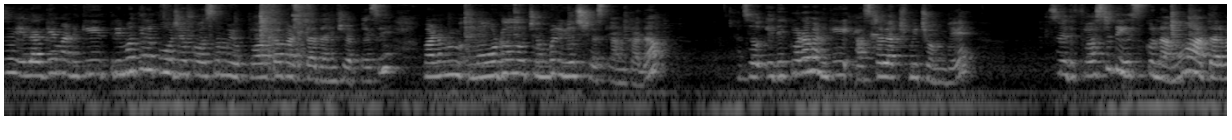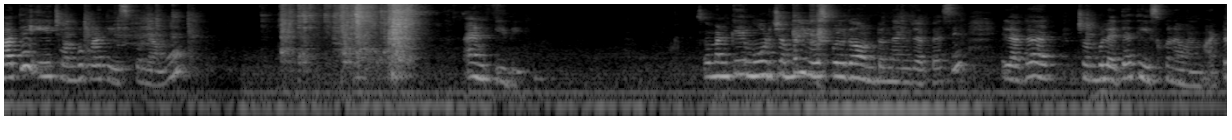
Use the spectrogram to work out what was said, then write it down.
సో ఇలాగే మనకి త్రిమతుల పూజ కోసం ఉపయోగపడుతుంది చెప్పేసి మనం మూడు చెంబులు యూజ్ చేస్తాం కదా. సో ఇది కూడా మనకి అష్టలక్ష్మి చెంబే. సో ఇది ఫస్ట్ తీసుకున్నాము ఆ తర్వాత ఈ చెంబు కూడా తీసుకున్నాము. అండ్ ఇది. సో మనకి మూడు చెంబులు యూస్ఫుల్గా ఉంటుందని చెప్పేసి ఇలాగ చెంబులు అయితే తీసుకున్నాం అనమాట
